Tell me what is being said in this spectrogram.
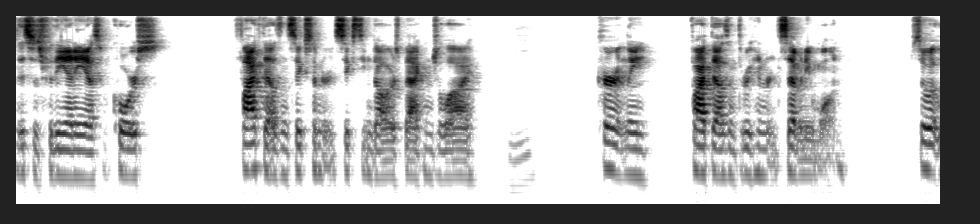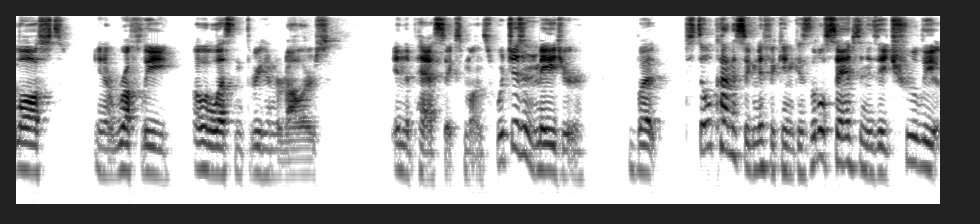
This is for the NES, of course. five thousand six hundred sixteen dollars back in July. Mhm. Currently, five thousand three hundred seventy-one. So it lost, you know, roughly a little less than three hundred dollars in the past six months, which isn't major, but still kind of significant because Little Samson is a truly,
